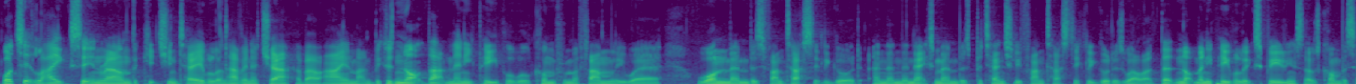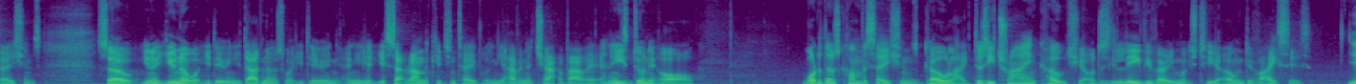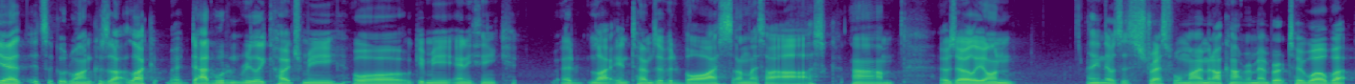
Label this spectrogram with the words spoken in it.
What's it like sitting around the kitchen table and having a chat about Iron Man? Because not that many people will come from a family where one member's fantastically good and then the next member's potentially fantastically good as well. That not many people experience those conversations. So, you know, you know what you're doing, your dad knows what you're doing, and you, you sat around the kitchen table and you're having a chat about it, and he's done it all. What do those conversations go like? Does he try and coach you, or does he leave you very much to your own devices? Yeah, it's a good one because, like, dad wouldn't really coach me or give me anything, like in terms of advice, unless I ask. Um, it was early on. I think there was a stressful moment. I can't remember it too well, but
